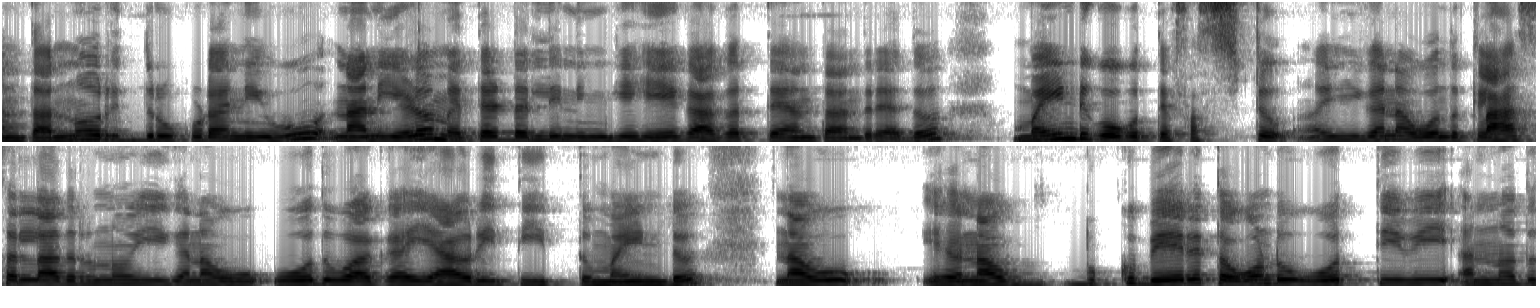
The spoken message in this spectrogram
ಅಂತ ಅನ್ನೋರಿದ್ದರೂ ಕೂಡ ನೀವು, ನಾನು ಹೇಳೋ ಮೆಥಡಲ್ಲಿ ನಿಮಗೆ ಹೇಗಾಗತ್ತೆ ಅಂತ ಅಂದರೆ ಅದು ಮೈಂಡ್ಗೆ ಹೋಗುತ್ತೆ ಫಸ್ಟು. ಈಗ ನಾವು ಒಂದು ಕ್ಲಾಸಲ್ಲಾದ್ರೂ ಈಗ ನಾವು ಓದುವಾಗ ಯಾವ ರೀತಿ ಇತ್ತು ಮೈಂಡು? ನಾವು ನಾವು ಬುಕ್ ಬೇರೆ ತಗೊಂಡು ಓದ್ತೀವಿ ಅನ್ನೋದು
